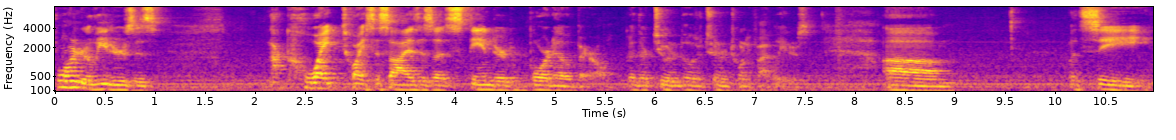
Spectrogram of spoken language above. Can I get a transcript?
400 liters is not quite twice the size as a standard Bordeaux barrel. They're 200, those are 225 liters. Um, let's see.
